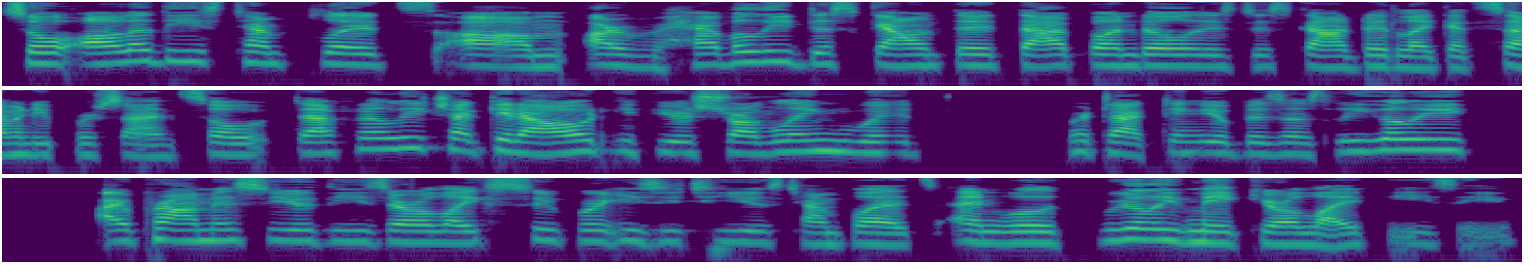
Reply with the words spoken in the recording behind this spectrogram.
So all of these templates um, are heavily discounted. That bundle is discounted like at 70%. So definitely check it out. If you're struggling with protecting your business legally, I promise you these are like super easy to use templates and will really make your life easy.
